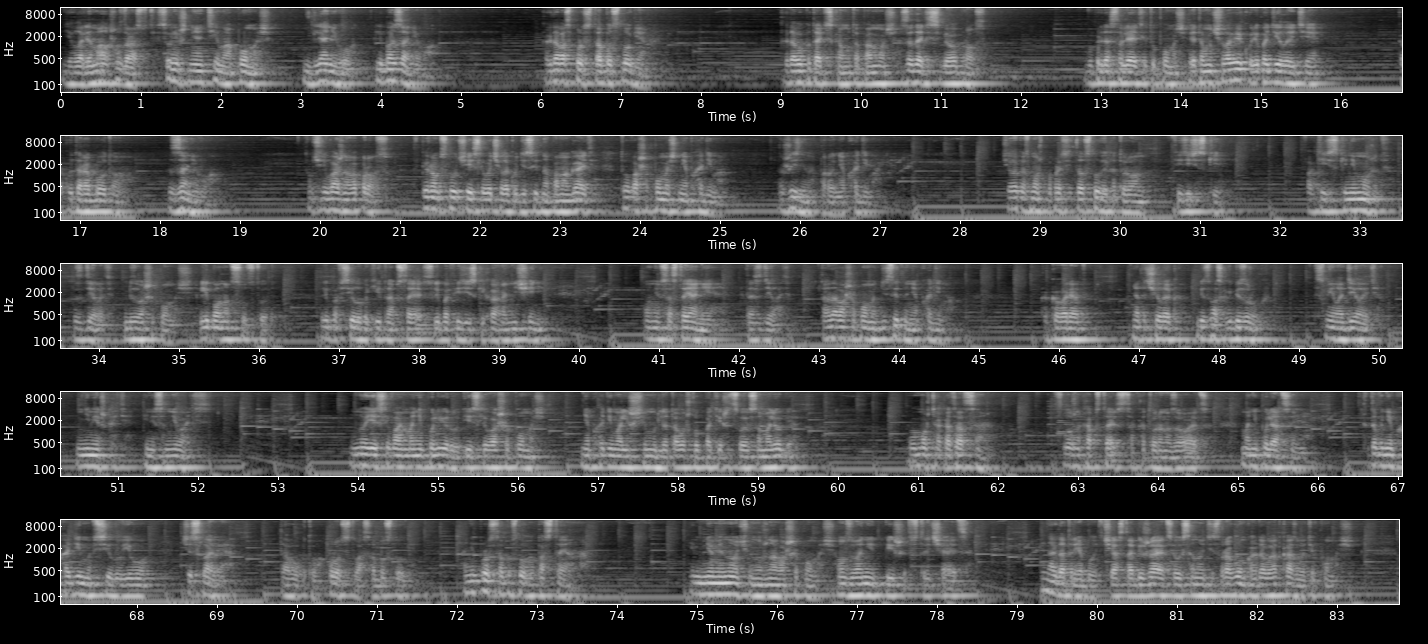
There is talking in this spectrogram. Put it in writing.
Я Владимир Малышев, здравствуйте. Сегодняшняя тема – помощь для него, либо за него. Когда вас просят об услуге, когда вы пытаетесь кому-то помочь, задайте себе вопрос. Вы предоставляете эту помощь этому человеку, либо делаете какую-то работу за него. Очень важный вопрос. Первом случае, если вы человеку действительно помогаете, то ваша помощь необходима. Жизненно порой необходима. Человек сможет попросить о услуги, которые он физически, фактически не может сделать без вашей помощи. Либо он отсутствует, либо в силу каких-то обстоятельств, либо физических ограничений. Он не в состоянии это сделать. Тогда ваша помощь действительно необходима. Как говорят, этот человек без вас как без рук. Смело делайте, не мешкайте и не сомневайтесь. Но если вами манипулируют, если ваша помощь необходимо лишь ему для того, чтобы потешить свое самолюбие, вы можете оказаться в сложных обстоятельствах, которые называются манипуляциями, когда вы необходимы в силу его тщеславия, того, кто просит вас об услуге. Они просят об услугах постоянно. Им днем и ночью нужна ваша помощь. Он звонит, пишет, встречается. Иногда требует, часто обижается, вы становитесь врагом, когда вы отказываете в помощи.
